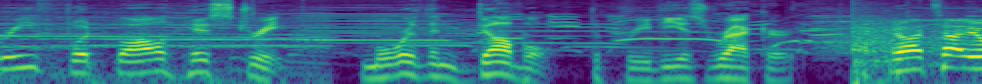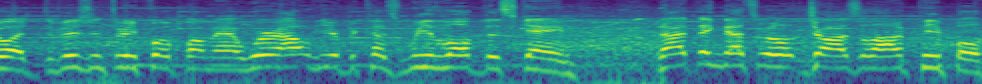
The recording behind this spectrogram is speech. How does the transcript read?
III football history, more than double the previous record. You know, I tell you what, Division III football, man, we're out here because we love this game. And I think that's what draws a lot of people.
